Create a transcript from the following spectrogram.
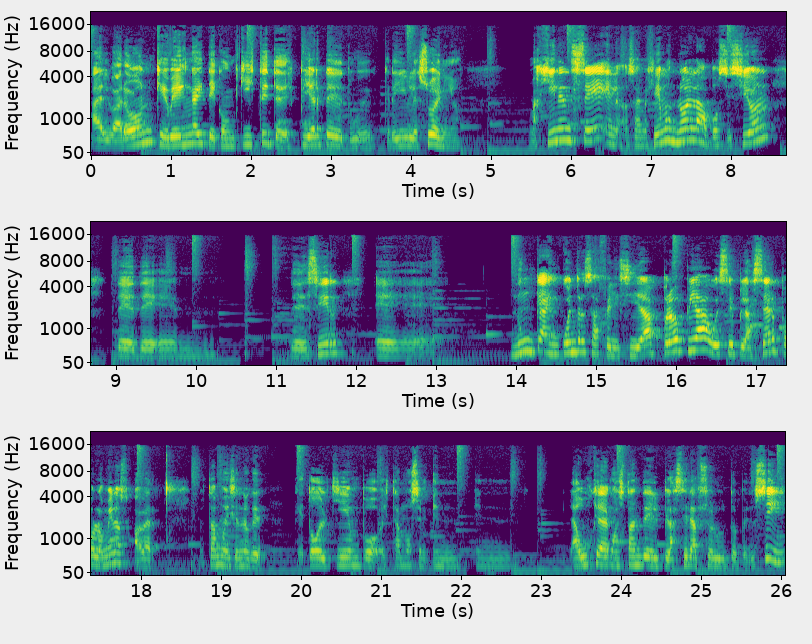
al varón que venga y te conquiste y te despierte de tu increíble sueño. Imagínense, o sea, imaginemos no en la posición de, de, em, decir, eh, nunca encuentro esa felicidad propia o ese placer, por lo menos, a ver, estamos diciendo que, todo el tiempo estamos en, la búsqueda constante del placer absoluto, pero sí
